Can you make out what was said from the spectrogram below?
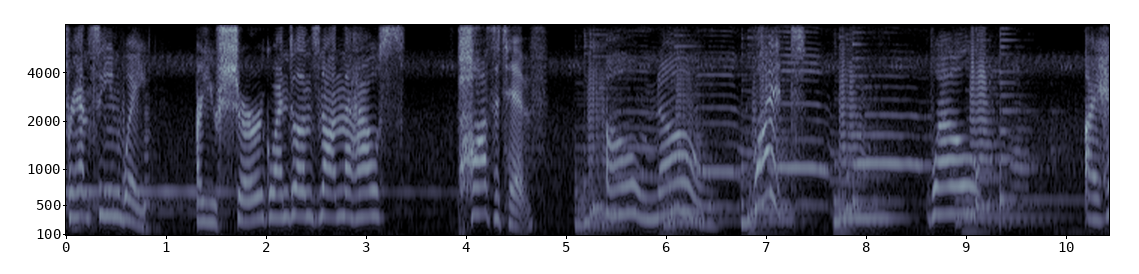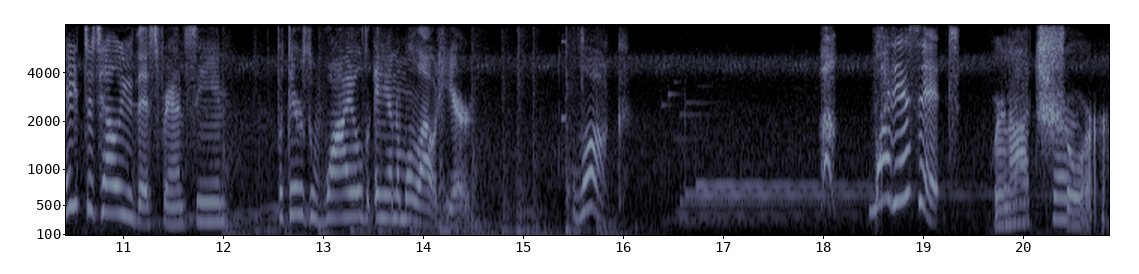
Francine, wait. Are you sure Gwendolyn's not in the house? Positive. Oh, no. What? Well, I hate to tell you this, Francine, but there's a wild animal out here. Look. what is it? We're not sure.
